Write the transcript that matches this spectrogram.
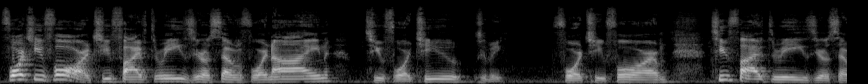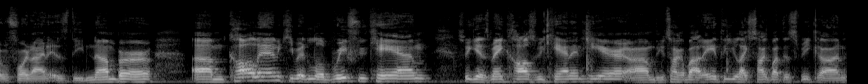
424 253 0749 242, excuse me, 424 253 0749 is the number. Um, call in, keep it a little brief if you can, so we get as many calls as we can in here. Um, you can talk about anything you like to talk about this week on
